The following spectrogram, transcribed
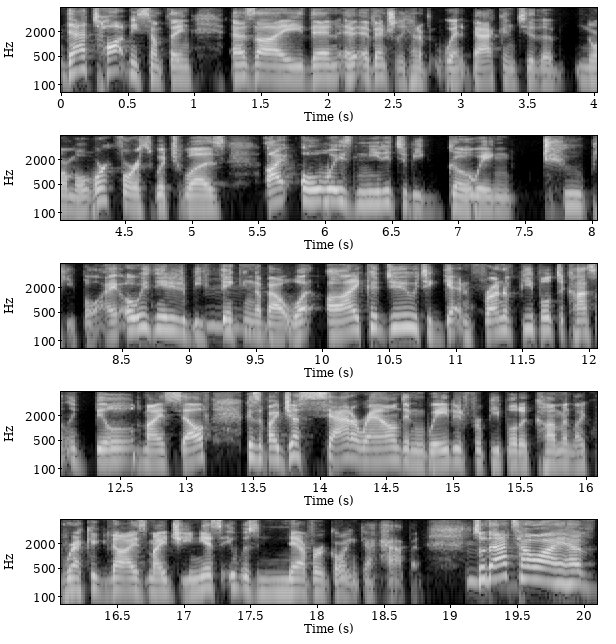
that taught me something as I then eventually kind of went back into the normal workforce, which was I always needed to be going to people. I always needed to be mm. thinking about what I could do to get in front of people to constantly build myself. Because if I just sat around and waited for people to come and like recognize my genius, it was never going to happen. Mm. So that's mm-hmm. how I have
